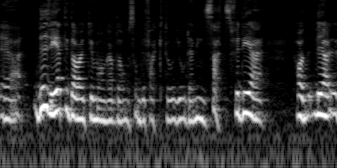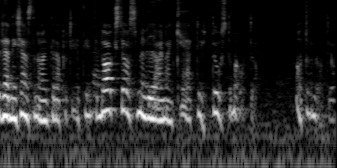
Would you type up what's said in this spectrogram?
Eh, vi vet idag inte hur många av dem som de facto gjorde en insats. För det har, vi har, räddningstjänsten har inte rapporterat det tillbaks till oss men vi har en enkät ute hos de 888.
